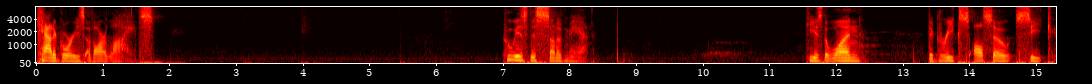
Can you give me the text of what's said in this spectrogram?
categories of our lives? Who is this Son of Man? He is the one the Greeks also seek.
